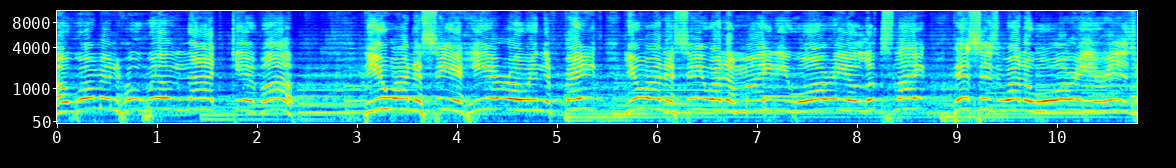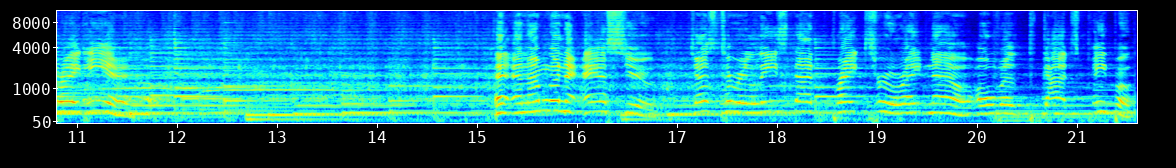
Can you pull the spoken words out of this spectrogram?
a woman who will not give up. Do you want to see a hero in the faith? You want to see what a mighty warrior looks like? This is what a warrior is right here. And I'm going to ask you just to release that breakthrough right now over God's people.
